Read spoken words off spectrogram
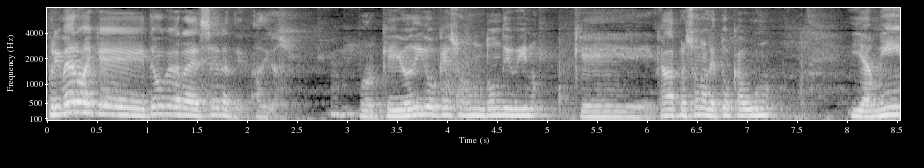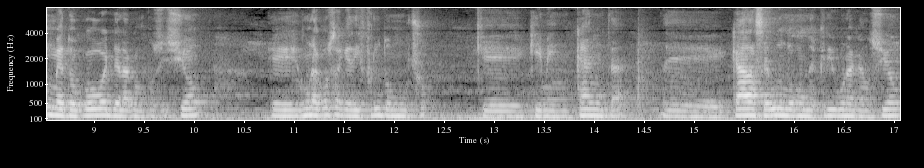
primero hay que, tengo que agradecer a, Di- a Dios, porque yo digo que eso es un don divino, que cada persona le toca a uno, y a mí me tocó el de la composición, es una cosa que disfruto mucho, que, que me encanta, eh, cada segundo cuando escribo una canción,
